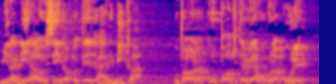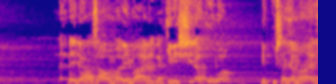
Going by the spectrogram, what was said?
Miradi yao isi ikapotea ikaharibika. Utaona kuto wakitembea huku na kule. Na, idara zao mbalimbali. Mbali. lakini shida kubwa ni kusanya mali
